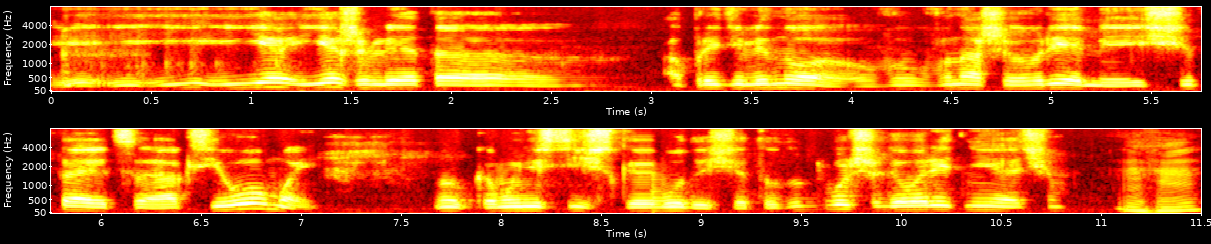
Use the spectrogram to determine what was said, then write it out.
Ежели это определено в, в наше время и считается аксиомой, ну, коммунистическое будущее, то тут больше говорить не о чем. Угу.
